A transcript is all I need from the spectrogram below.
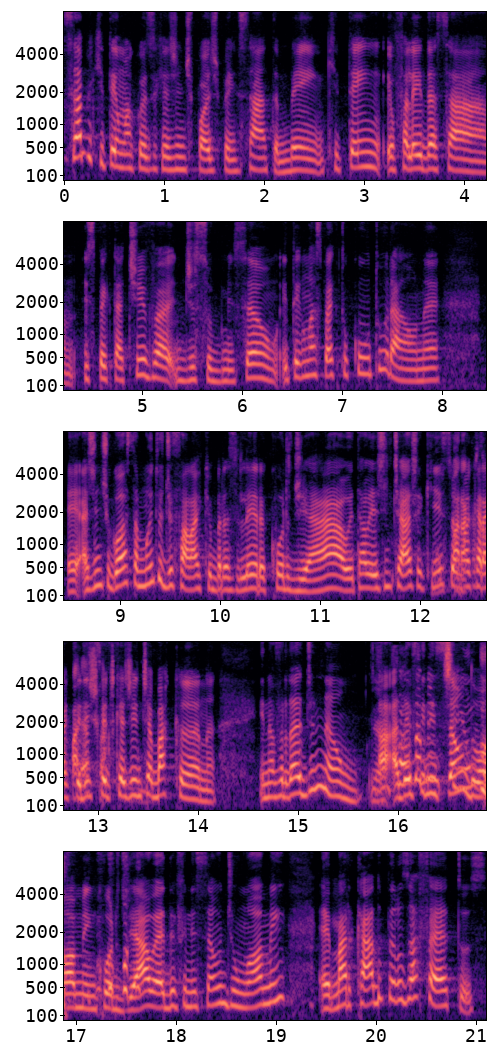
Sabe que tem uma coisa que a gente pode pensar também, que tem, eu falei dessa expectativa de submissão e tem um aspecto cultural, né? É, a gente gosta muito de falar que o brasileiro é cordial e tal, e a gente acha que isso é uma característica de que a gente é bacana. E, na verdade, não. A, a da definição do 21. homem cordial é a definição de um homem é, marcado pelos afetos.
